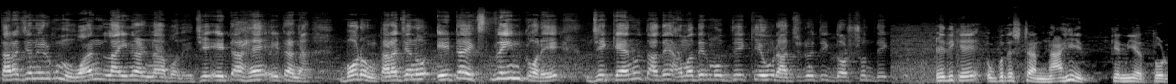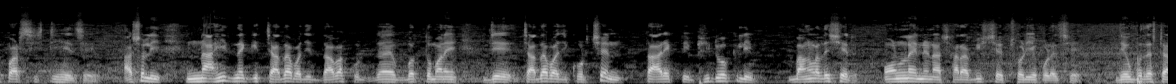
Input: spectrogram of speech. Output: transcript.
তারা যেন এরকম ওয়ান লাইনার না বলে যে এটা হ্যাঁ এটা না বরং তারা যেন এটা এক্সপ্লেইন করে যে কেন তাদের আমাদের মধ্যে কেউ রাজনৈতিক দর্শন দেখতে এদিকে উপদেষ্টা নাহিদকে নিয়ে তোড়পাড় সৃষ্টি হয়েছে। আসলে নাহিদ নাকি চাঁদাবাজির দাবা বর্তমানে যে চাঁদাবাজি করছেন, তার একটি ভিডিও ক্লিপ বাংলাদেশের অনলাইনে না সারা বিশ্বে ছড়িয়ে পড়েছে। যে উপদেষ্টা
